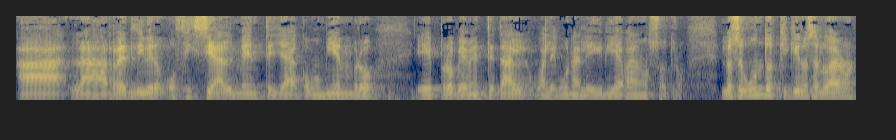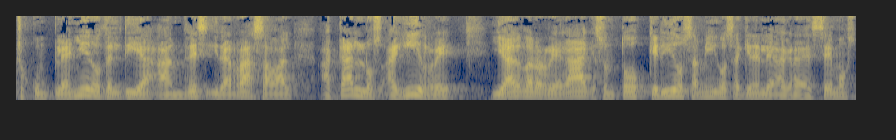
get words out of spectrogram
a la Red Libero oficialmente ya como miembro eh, propiamente tal, lo cual es una alegría para nosotros. Lo segundo es que quiero saludar a nuestros cumpleañeros del día, a Andrés Irarrázaval, a Carlos Aguirre y a Álvaro Arriagá, que son todos queridos amigos a quienes les agradecemos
